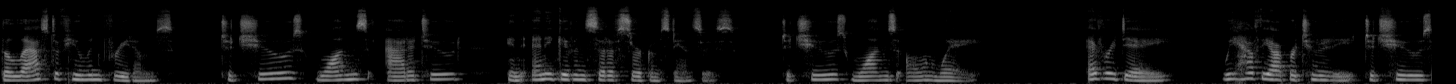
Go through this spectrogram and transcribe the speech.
the last of human freedoms to choose one's attitude in any given set of circumstances, to choose one's own way. Every day, we have the opportunity to choose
